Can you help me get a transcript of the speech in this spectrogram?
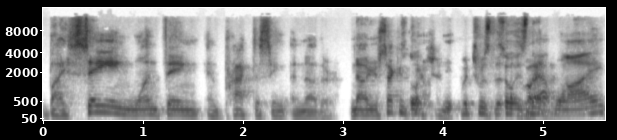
by saying one thing and practicing another. Now, your second so, question, which was the so is that why,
